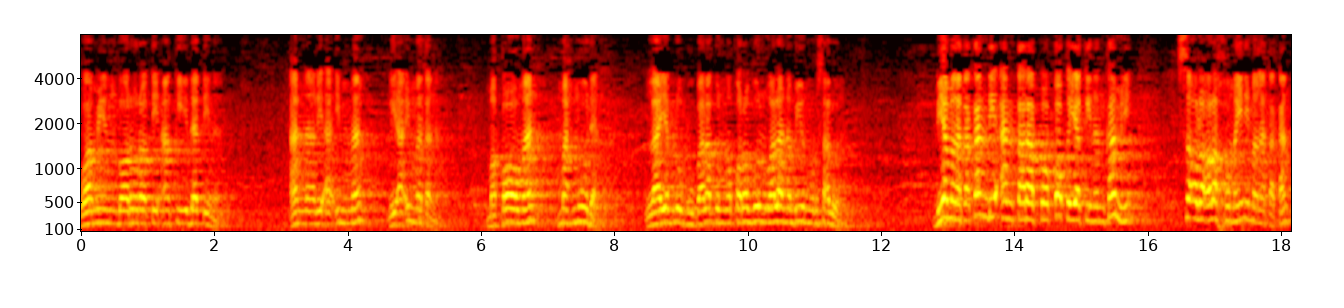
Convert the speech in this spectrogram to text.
"Wa min darurati aqidatina anna li a'immah li a'immatana maqaman mahmudan la yablughu balakun muqarrabun wala nabiyyun mursalun." Dia mengatakan di antara pokok keyakinan kami seolah-olah Khomeini mengatakan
